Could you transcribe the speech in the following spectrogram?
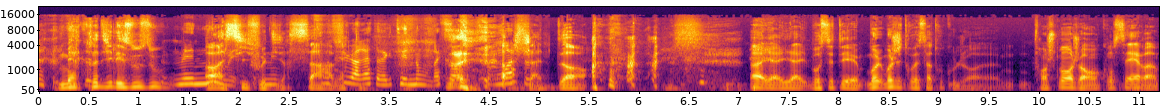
Mercredi les zouzous. Mais non, Ah mais- si, il faut mais dire ça. tu arrêtes avec tes noms, d'accord? Moi. J'adore. Bon, c'était. Moi, j'ai trouvé ça trop cool. Genre, euh, franchement, genre en concert,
